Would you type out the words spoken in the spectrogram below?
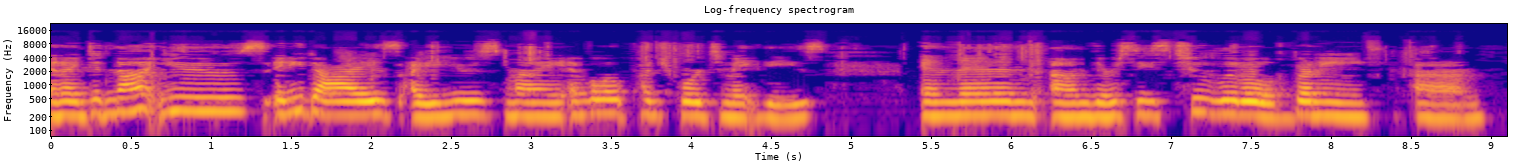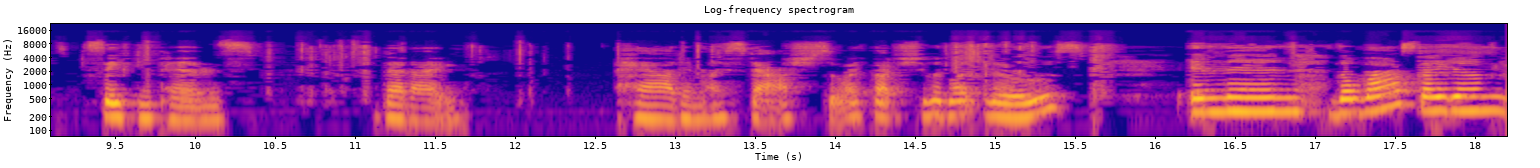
And I did not use any dies. I used my envelope punch board to make these. And then um, there's these two little bunny um, safety pins that I had in my stash, so I thought she would like those. And then the last item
